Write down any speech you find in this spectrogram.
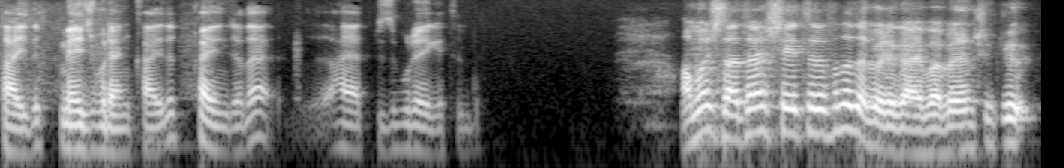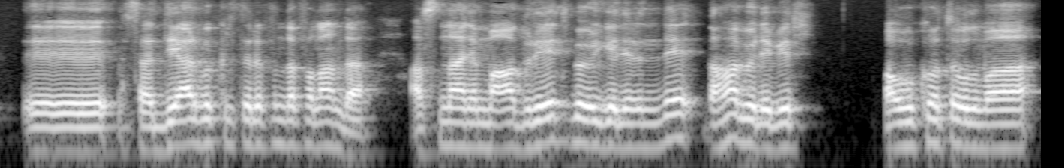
kaydık. Mecburen kaydık. Kayınca da hayat bizi buraya getirdi. Ama zaten şey tarafında da böyle galiba. Ben çünkü e, mesela Diyarbakır tarafında falan da aslında hani mağduriyet bölgelerinde daha böyle bir avukat olma,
